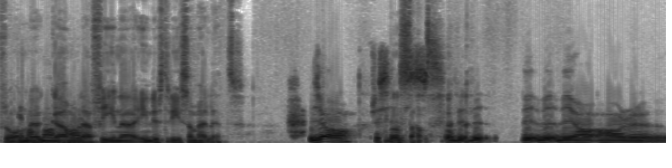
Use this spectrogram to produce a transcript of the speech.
Från det gamla har... fina industrisamhället. Ja, precis. Vi, vi, vi, vi, har, har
